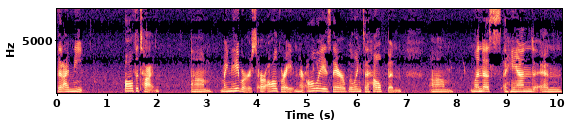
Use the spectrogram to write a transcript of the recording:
that I meet all the time. Um, my neighbors are all great and they're always there willing to help and um, lend us a hand and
